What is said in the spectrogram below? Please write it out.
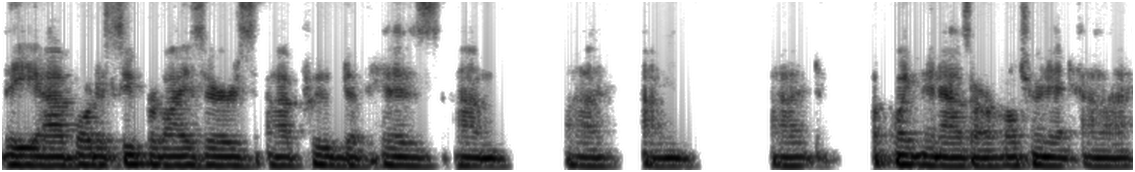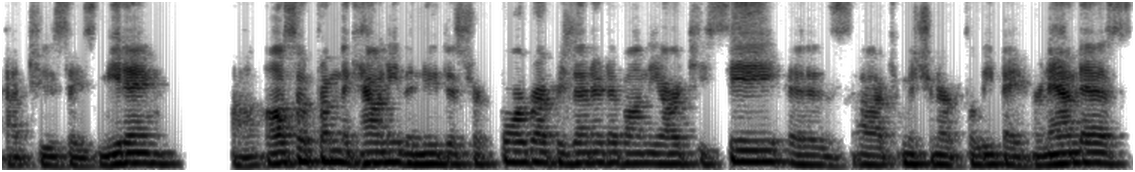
the uh, Board of Supervisors approved of his um, uh, um, uh, appointment as our alternate uh, at Tuesday's meeting. Also from the county, the new District Four representative on the RTC is Commissioner Felipe Hernandez.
